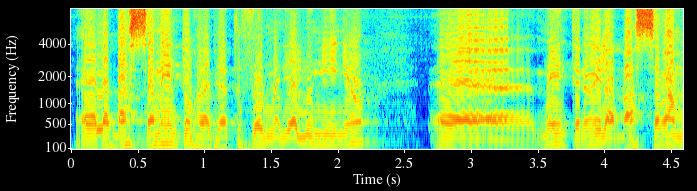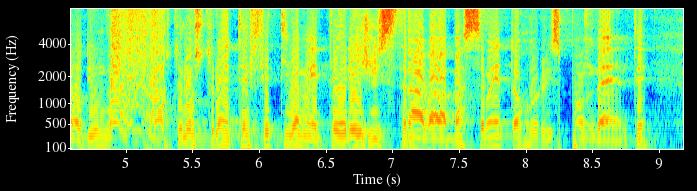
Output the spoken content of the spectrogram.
eh, l'abbassamento con la piattaforma di alluminio eh, mentre noi l'abbassavamo di un valore noto, lo strumento effettivamente registrava l'abbassamento corrispondente.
